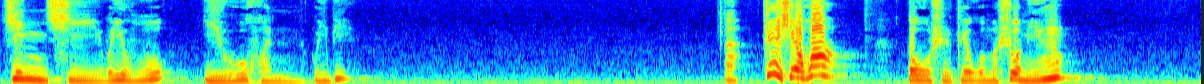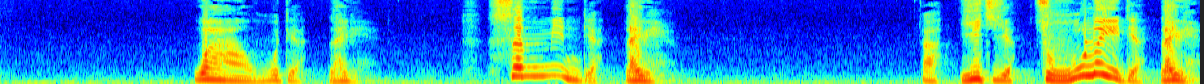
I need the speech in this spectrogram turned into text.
精气为无，游魂为变。”啊，这些话都是给我们说明万物的来源、生命的来源啊，以及族类的来源。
